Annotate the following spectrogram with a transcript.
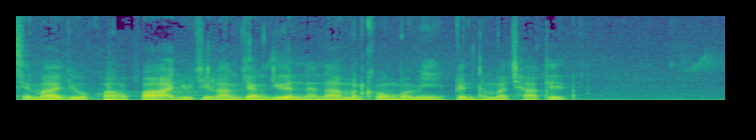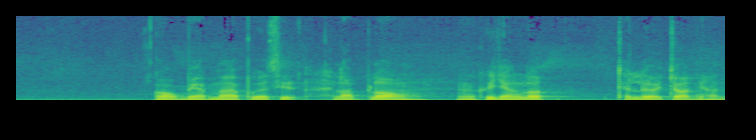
เสียมาอยู่ขวางฝ่าอยู่จีร่างอย่างยื่นน่ะน้ำมันคงบ่มีเป็นธรรมชาติออกแบบมาเพื่อสิรับรอง คือยังรถเทเลอร์จอดอยู่หัน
